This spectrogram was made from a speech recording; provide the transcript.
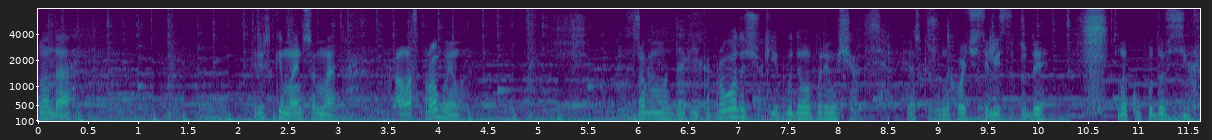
Ну так. Да. Трішки менше метра. Але спробуємо. Зробимо декілька проводочок і будемо переміщатися. Я ж кажу, не хочеться лізти туди на купу до всіх.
